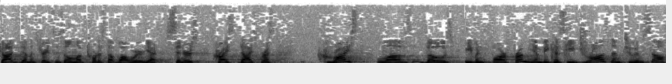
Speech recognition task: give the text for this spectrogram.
God demonstrates his own love toward us that while we're yet sinners, Christ dies for us. Christ loves those even far from him because he draws them to himself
